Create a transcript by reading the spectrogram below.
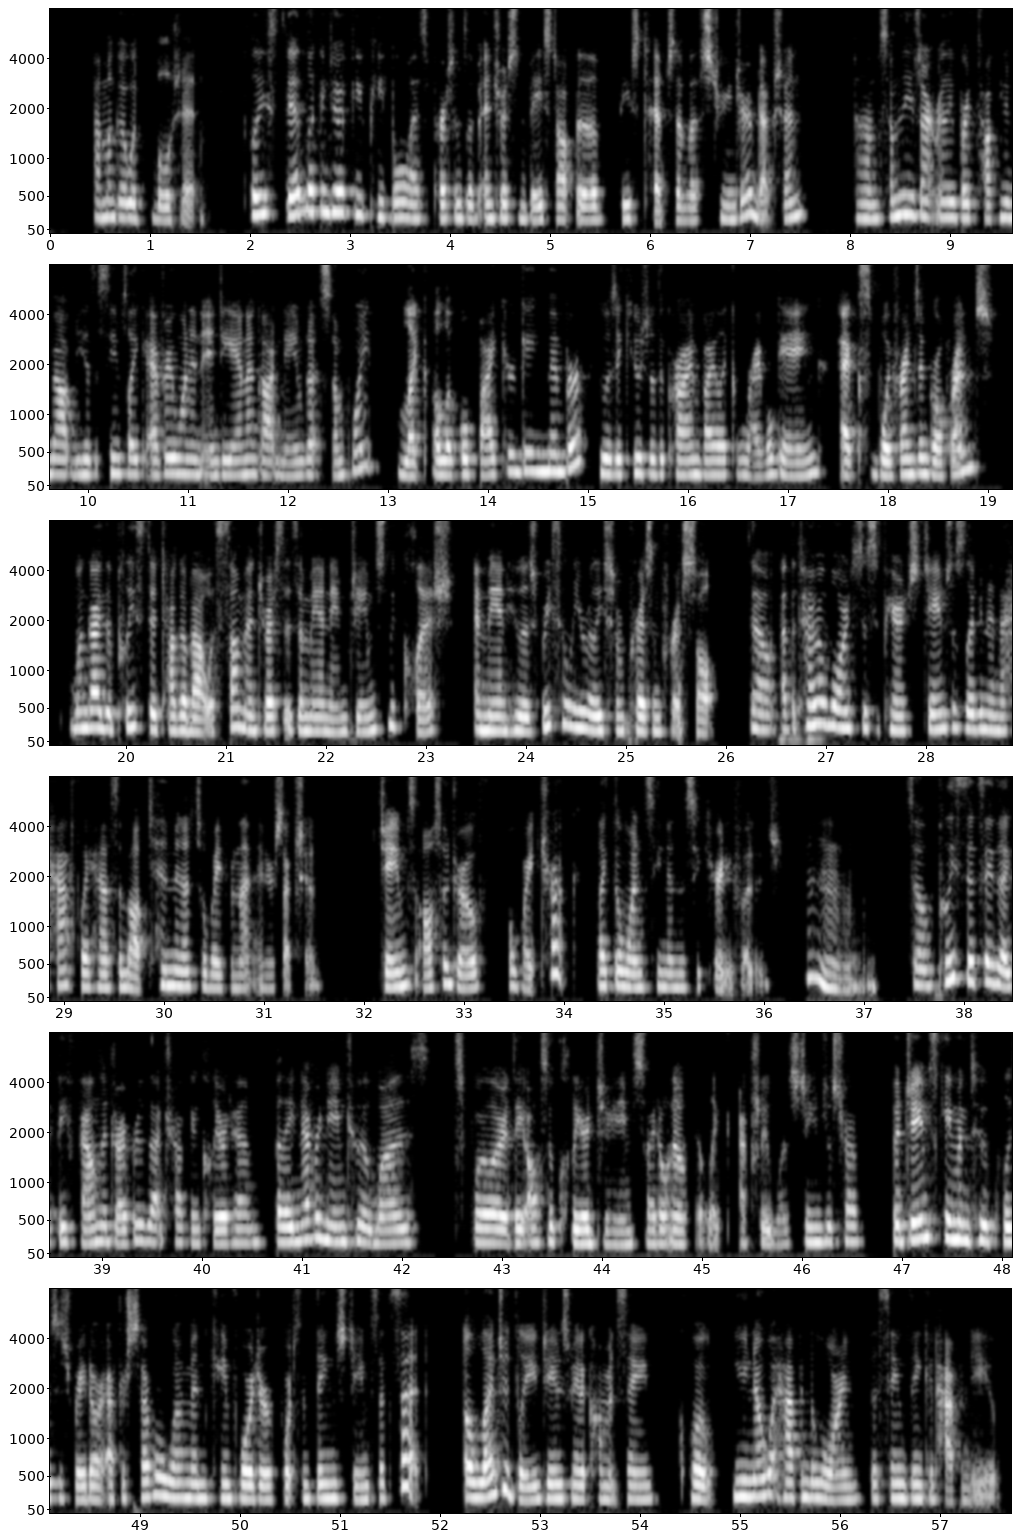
I'm gonna go with bullshit. Police did look into a few people as persons of interest based off of these tips of a stranger abduction. Um, some of these aren't really worth talking about because it seems like everyone in Indiana got named at some point, like a local biker gang member who was accused of the crime by like a rival gang, ex boyfriends and girlfriends. One guy the police did talk about with some interest is a man named James McClish, a man who was recently released from prison for assault. So, at the time of Lauren's disappearance, James was living in a halfway house about 10 minutes away from that intersection. James also drove a white truck, like the one seen in the security footage. Hmm. So police did say that they found the driver of that truck and cleared him, but they never named who it was. Spoiler, they also cleared James, so I don't know if it like actually was James's truck. But James came into police's radar after several women came forward to report some things James had said. Allegedly, James made a comment saying, quote, You know what happened to Lauren, the same thing could happen to you.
